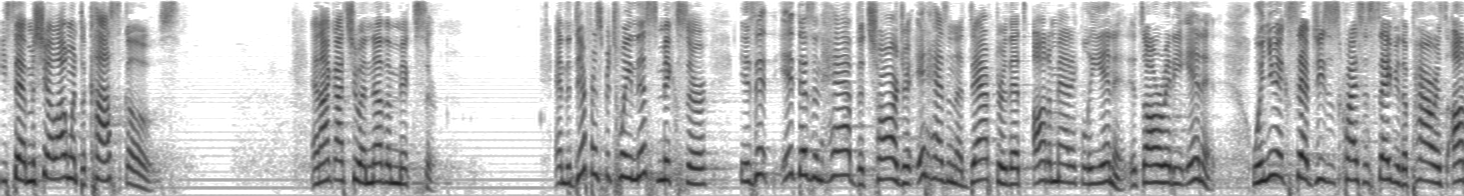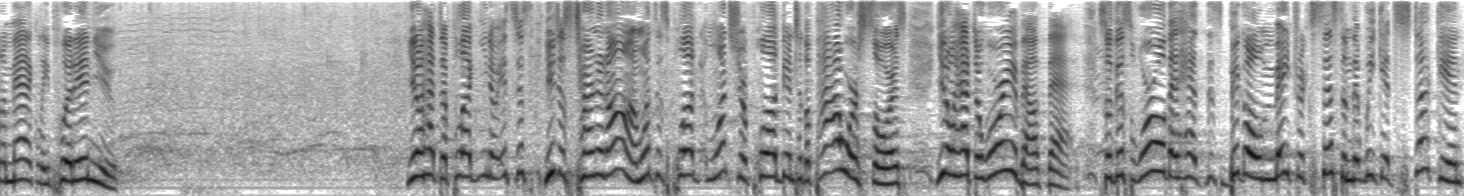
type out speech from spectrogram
He said, Michelle, I went to Costco's and I got you another mixer. And the difference between this mixer is it, it doesn't have the charger, it has an adapter that's automatically in it. It's already in it. When you accept Jesus Christ as Savior, the power is automatically put in you. You don't have to plug, you know, it's just, you just turn it on. Once it's plugged, once you're plugged into the power source, you don't have to worry about that. So this world that has this big old matrix system that we get stuck in,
